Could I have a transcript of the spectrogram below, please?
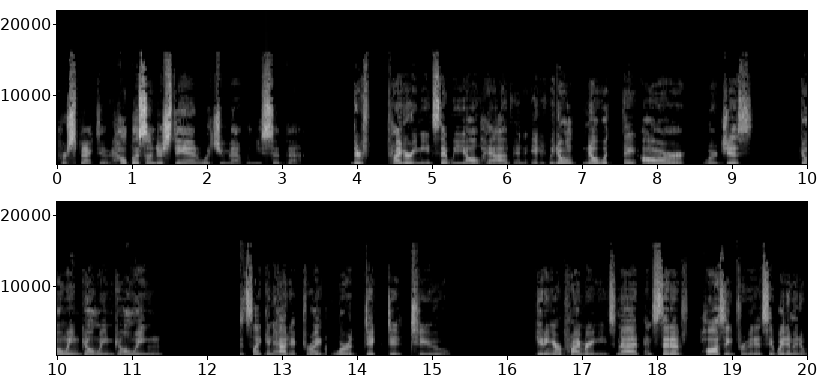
perspective. Help us understand what you meant when you said that. There's primary needs that we all have. And if we don't know what they are, we're just going, going, going. It's like an addict, right? We're addicted to getting our primary needs met instead of pausing for a minute and say, wait a minute,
